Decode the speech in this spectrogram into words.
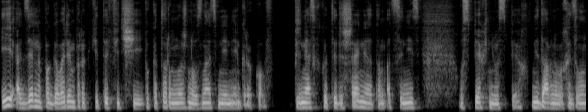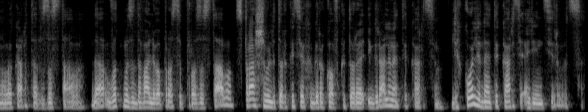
и отдельно поговорим про какие-то фичи, по которым нужно узнать мнение игроков принять какое-то решение, там, оценить успех, неуспех. Недавно выходила новая карта «Застава». Да? Вот мы задавали вопросы про «Заставу», спрашивали только тех игроков, которые играли на этой карте, легко ли на этой карте ориентироваться,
